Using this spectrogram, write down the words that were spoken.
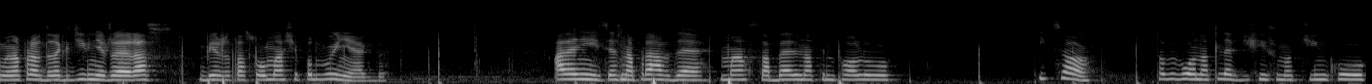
Bo naprawdę tak dziwnie, że raz bierze ta słoma się podwójnie jakby. Ale nic, jest naprawdę masa bel na tym polu. I co? To by było na tyle w dzisiejszym odcinku.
